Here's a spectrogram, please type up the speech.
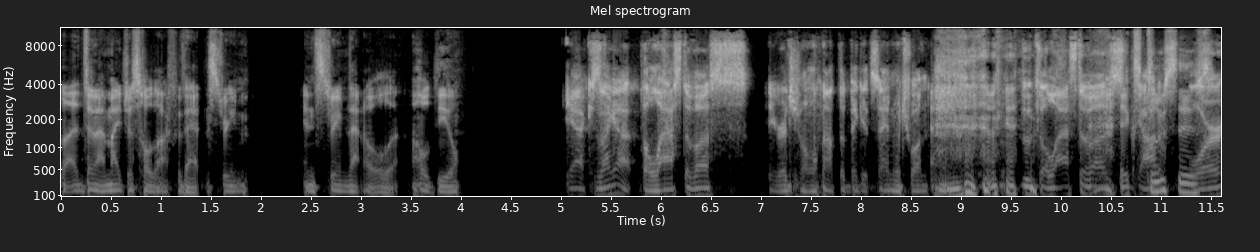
uh, then I might just hold off for that and stream and stream that whole whole deal. Yeah, because I got The Last of Us, the original, not the Bigot Sandwich one. The the Last of Us, exclusive, War.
